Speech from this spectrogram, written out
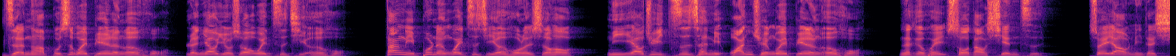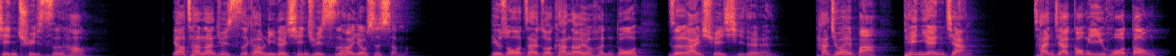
人啊，不是为别人而活，人要有时候为自己而活。当你不能为自己而活的时候，你要去支撑你完全为别人而活，那个会受到限制。所以要你的兴趣嗜好，要常常去思考你的兴趣嗜好又是什么。比如说，我在座看到有很多热爱学习的人，他就会把听演讲、参加公益活动、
